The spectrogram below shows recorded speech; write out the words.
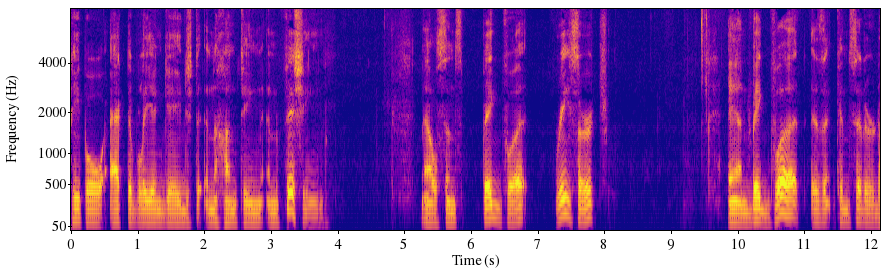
people actively engaged in hunting and fishing. Now, since Bigfoot research and Bigfoot isn't considered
